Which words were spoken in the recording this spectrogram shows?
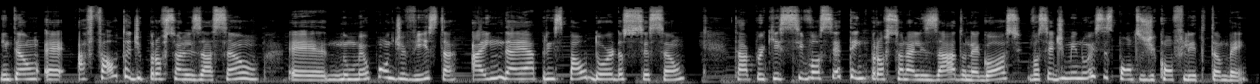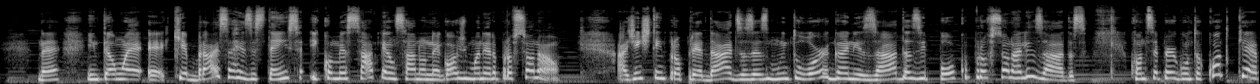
Então, é, a falta de profissionalização, é, no meu ponto de vista, ainda é a principal dor da sucessão, tá? Porque se você tem profissionalizado o negócio, você diminui esses pontos de conflito também. né? Então é, é, quebrar essa resistência e começar a pensar no negócio de maneira profissional. A gente tem propriedades às vezes muito organizadas e pouco profissionalizadas. Quando você pergunta quanto que é,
